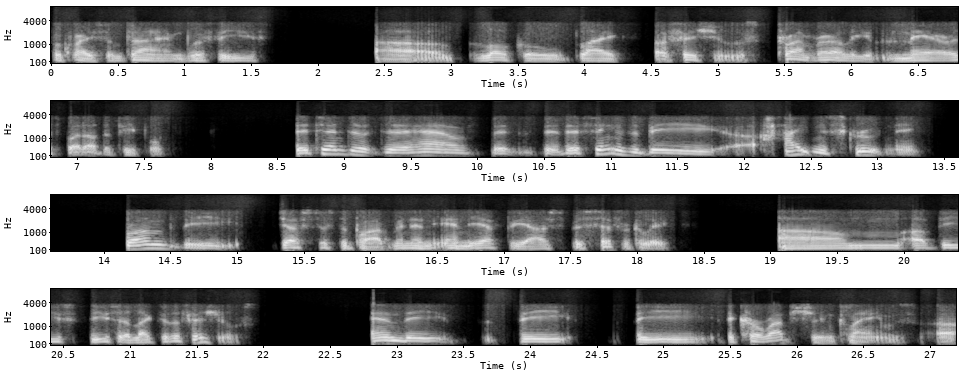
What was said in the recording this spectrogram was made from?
for quite some time with these uh, local black officials, primarily mayors, but other people. They tend to, to have, there seems to be heightened scrutiny from the Justice Department and, and the FBI specifically um, of these, these elected officials. And the the the the corruption claims uh,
